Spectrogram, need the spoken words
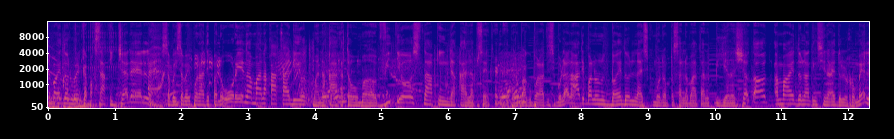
What's mga idol? Welcome back sa aking channel. Sabay-sabay po natin panuorin ang mga nakakaliw at mga nakakatawang mga videos na aking nakalap sa internet. Pero bago po natin simulan ang ating panonood mga idol, nais ko munang pasalamatan at bigyan ng shoutout ang mga idol nating sina Idol Romel,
